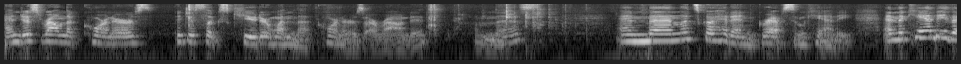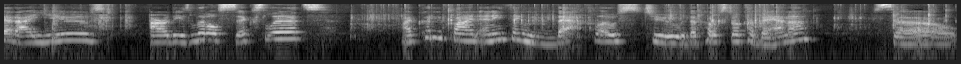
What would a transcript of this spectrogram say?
and just round the corners. It just looks cuter when the corners are rounded on this. And then let's go ahead and grab some candy. And the candy that I used are these little sixlets. I couldn't find anything that close to the Coastal Cabana. So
